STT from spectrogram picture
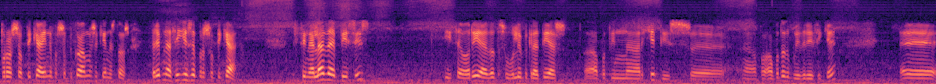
προσωπικά, είναι προσωπικό άμεσο και ενεστός. Πρέπει να θίγεσαι προσωπικά. Στην Ελλάδα επίσης, η θεωρία εδώ του Συμβουλίου Επικρατείας από την αρχή της, ε, από, από τότε που ιδρύθηκε, ε,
